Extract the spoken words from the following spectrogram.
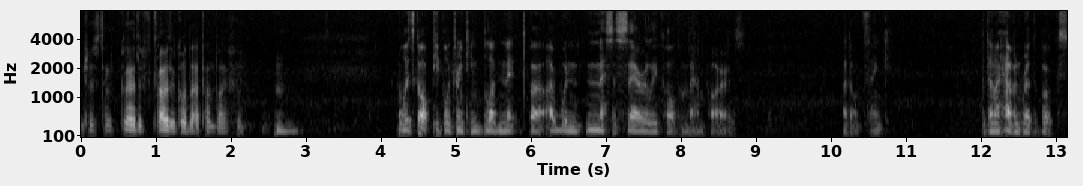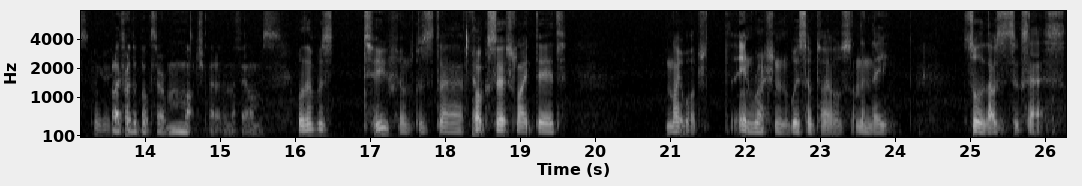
interesting. I would have, I would have called that a vampire film. Mm. Well, it's got people drinking blood in it, but I wouldn't necessarily call them vampires. I don't think. But then I haven't read the books. Okay. But I've heard the books are much better than the films. Well, there was two films because uh, Oh. Fox Searchlight did Night Watch in Russian with subtitles, and then they saw that that was a success,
